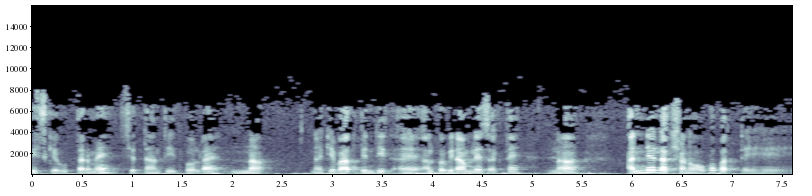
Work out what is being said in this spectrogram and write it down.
तो इसके उत्तर में सिद्धांत बोल रहा है, न। न के बाद बिंदी अल्प विराम ले सकते हैं। न, अन्य लक्षणों को पत्ते है।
